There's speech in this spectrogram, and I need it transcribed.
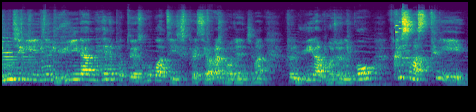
움직이는 유일한 해리포터에서 호그와트 익스프레스 여러 가지 버전이 있지만 그런 유일한 버전이고 크리스마스 트리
